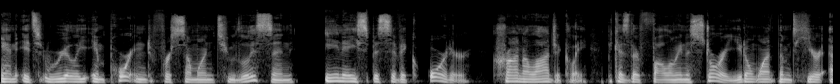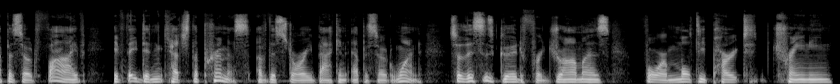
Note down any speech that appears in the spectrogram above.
and it's really important for someone to listen in a specific order chronologically because they're following a story. You don't want them to hear episode five if they didn't catch the premise of the story back in episode one. So this is good for dramas, for multi-part training,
